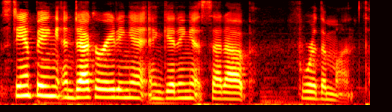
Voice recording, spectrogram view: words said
stamping and decorating it and getting it set up for the month.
